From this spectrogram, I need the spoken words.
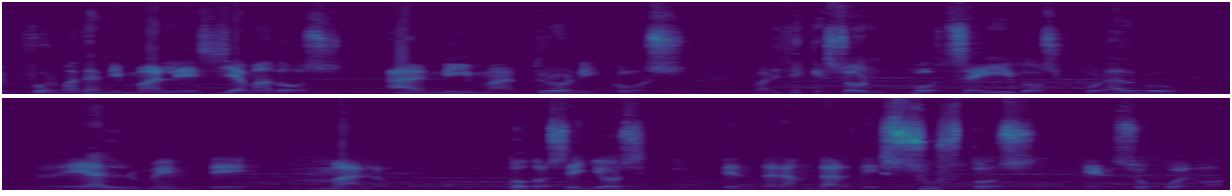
en forma de animales llamados animatrónicos parece que son poseídos por algo realmente malo. Todos ellos intentarán darte sustos en su juego.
